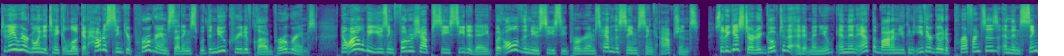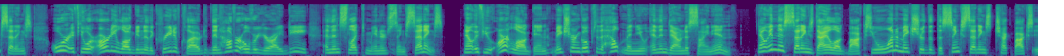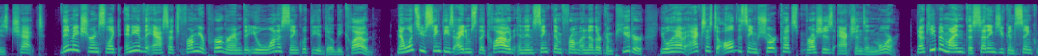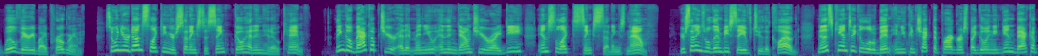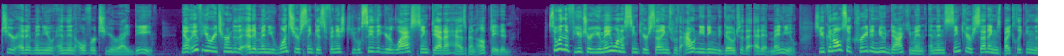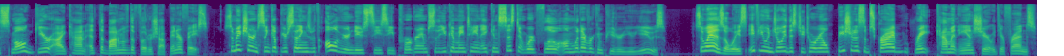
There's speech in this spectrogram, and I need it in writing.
Today we are going to take a look at how to sync your program settings with the new Creative Cloud programs. Now I will be using Photoshop CC today, but all of the new CC programs have the same sync options. So to get started, go up to the Edit menu, and then at the bottom you can either go to Preferences and then Sync Settings, or if you are already logged into the Creative Cloud, then hover over your ID and then select Manage Sync Settings. Now if you aren't logged in, make sure and go up to the Help menu and then down to Sign In. Now in this settings dialog box, you will want to make sure that the sync settings checkbox is checked. Then make sure and select any of the assets from your program that you will want to sync with the Adobe Cloud. Now once you sync these items to the cloud and then sync them from another computer, you will have access to all of the same shortcuts, brushes, actions, and more. Now keep in mind that the settings you can sync will vary by program. So when you're done selecting your settings to sync, go ahead and hit OK. Then go back up to your Edit menu and then down to your ID and select Sync Settings Now. Your settings will then be saved to the cloud. Now this can take a little bit and you can check the progress by going again back up to your edit menu and then over to your ID. Now if you return to the edit menu once your sync is finished, you will see that your last sync data has been updated. So in the future, you may want to sync your settings without needing to go to the edit menu. So you can also create a new document and then sync your settings by clicking the small gear icon at the bottom of the Photoshop interface. So make sure and sync up your settings with all of your new CC programs so that you can maintain a consistent workflow on whatever computer you use. So as always, if you enjoyed this tutorial, be sure to subscribe, rate, comment, and share it with your friends.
